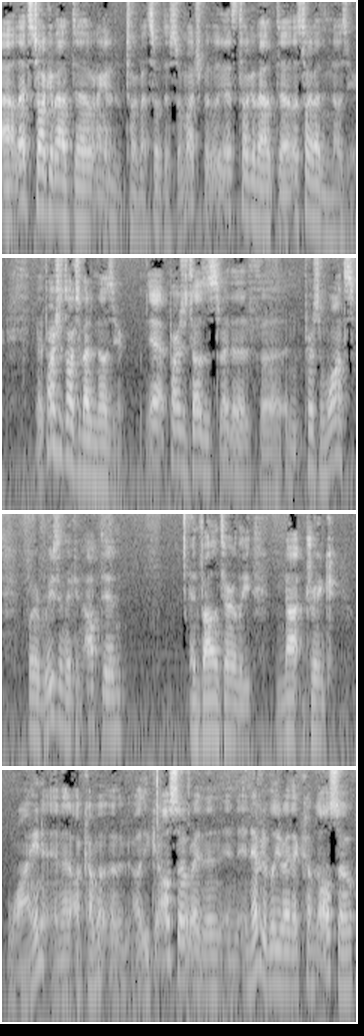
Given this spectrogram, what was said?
uh, let's talk about. Uh, we're not going to talk about Sota so much, but let's talk about uh, let's talk about the Nazir. The Parsha talks about a Nazir. Yeah, Parsha tells us right that if a person wants, for whatever reason, they can opt in and voluntarily not drink wine, and that will come. Uh, you can also right, and, and, inevitably, right, that comes also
